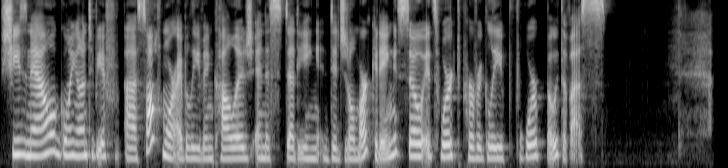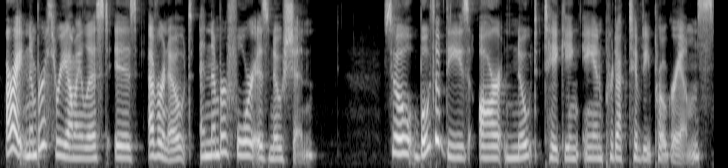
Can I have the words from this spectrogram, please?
She's now going on to be a, a, sophomore, I believe, in college and is studying digital marketing, so it's worked perfectly for both of us. All right, number three on my list is Evernote, and number four is Notion. So, both of these are note taking and productivity programs.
